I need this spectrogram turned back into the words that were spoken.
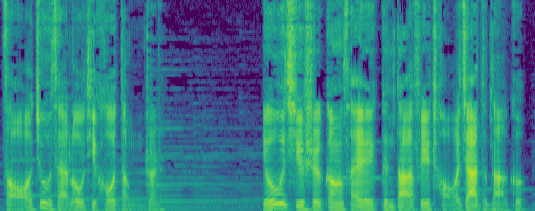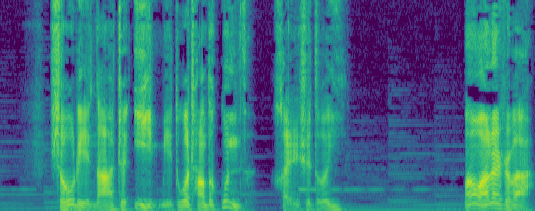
早就在楼梯口等着了。尤其是刚才跟大飞吵架的那个，手里拿着一米多长的棍子，很是得意。忙完了是吧？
